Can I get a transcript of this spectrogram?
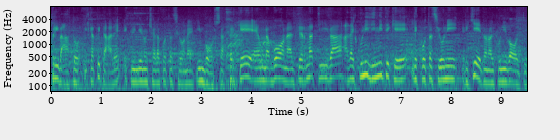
privato il capitale e quindi non c'è la quotazione in borsa, perché è una buona alternativa ad alcuni limiti che le quotazioni richiedono alcuni volti,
